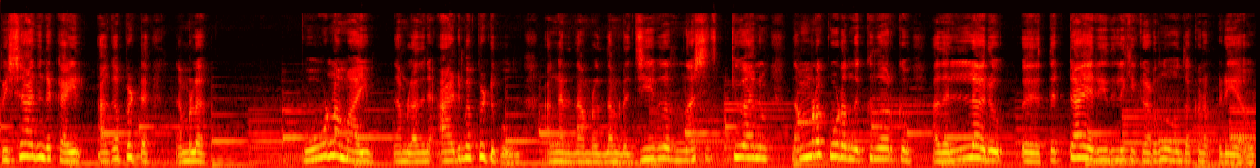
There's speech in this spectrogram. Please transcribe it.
പിശാചിന്റെ കയ്യിൽ അകപ്പെട്ട് നമ്മൾ പൂർണമായും നമ്മൾ അതിന് അടിമപ്പെട്ടു പോകും. അങ്ങനെ നമ്മൾ നമ്മുടെ ജീവിതം നശിക്കുവാനും നമ്മുടെ കൂടെ നിൽക്കുന്നവർക്കും അതെല്ലാം ഒരു തെറ്റായ രീതിയിലേക്ക് കടന്നു പോകുന്നതൊക്കെ ഇടയാവും.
